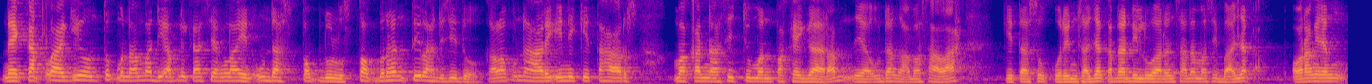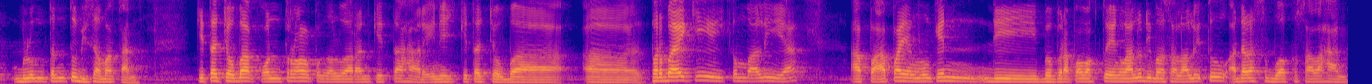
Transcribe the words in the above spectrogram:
nekat lagi untuk menambah di aplikasi yang lain. Udah stop dulu, stop berhentilah di situ. Kalaupun hari ini kita harus makan nasi cuman pakai garam, ya udah nggak masalah. Kita syukurin saja karena di luar sana masih banyak orang yang belum tentu bisa makan. Kita coba kontrol pengeluaran kita hari ini. Kita coba uh, perbaiki kembali ya apa-apa yang mungkin di beberapa waktu yang lalu di masa lalu itu adalah sebuah kesalahan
